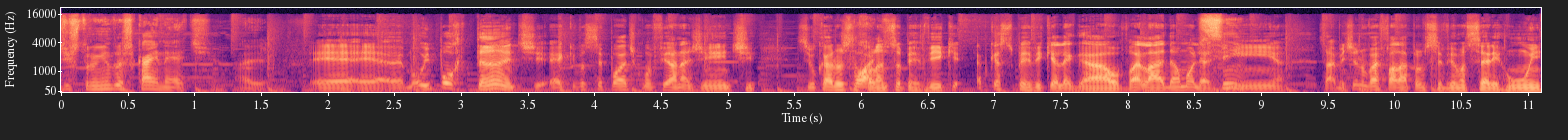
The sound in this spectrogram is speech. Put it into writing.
destruindo a Skynet. Aí. É, é, o importante é que você pode confiar na gente. Se o Caruso tá Pode. falando de Super Vic, é porque a Super Vic é legal. Vai lá, dá uma olhadinha. Sabe? A gente não vai falar pra você ver uma série ruim.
